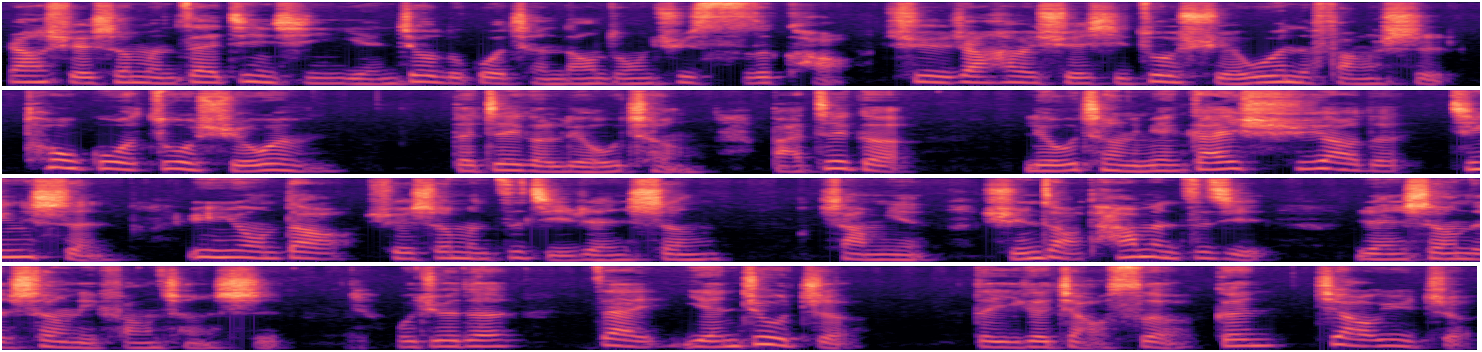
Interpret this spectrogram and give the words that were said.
让学生们在进行研究的过程当中去思考，去让他们学习做学问的方式。透过做学问的这个流程，把这个流程里面该需要的精神运用到学生们自己人生上面，寻找他们自己人生的胜利方程式。我觉得在研究者。的一个角色跟教育者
